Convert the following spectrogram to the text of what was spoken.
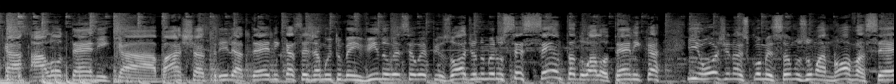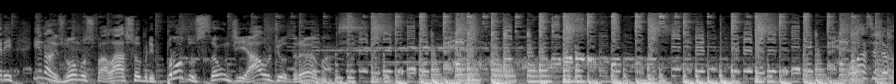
Técnica, alô Técnica, baixa trilha técnica, seja muito bem-vindo. Esse é o episódio número 60 do Alô Técnica e hoje nós começamos uma nova série e nós vamos falar sobre produção de audiodramas. Olá,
